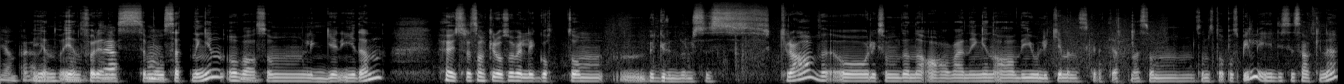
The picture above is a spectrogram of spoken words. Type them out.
Gjenforening. gjen- gjenforeningsmålsetningen og hva som ligger i den. Høyesterett snakker også veldig godt om begrunnelseskrav og liksom denne avveiningen av de ulike menneskerettighetene som, som står på spill i disse sakene.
